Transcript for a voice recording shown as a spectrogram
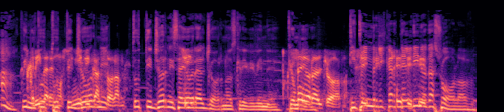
Ah, quindi Scrivere tu non tutti, i significa giorni, solamente- tutti i giorni 6 Sì. ore al giorno scrivi, quindi più o 6 meno. ore al giorno. Ti Sì, timbri il sì, sì, cartellino sì. da solo.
